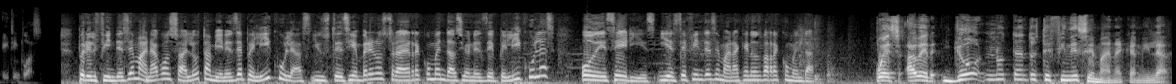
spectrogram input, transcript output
18 plus. Pero el fin de semana, Gonzalo, también es de películas. Y usted siempre nos trae recomendaciones de películas o de series. ¿Y este fin de semana qué nos va a recomendar? Pues a ver, yo no tanto este fin de semana, Camila,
